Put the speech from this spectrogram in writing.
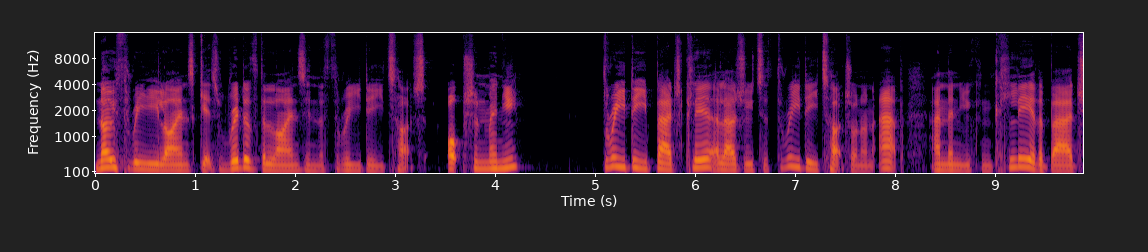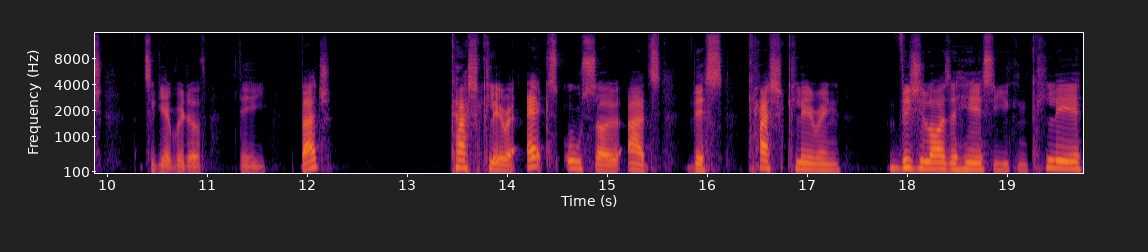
No 3D lines gets rid of the lines in the 3D touch option menu. 3D badge clear allows you to 3D touch on an app and then you can clear the badge to get rid of the badge. Cache Clearer X also adds this cache clearing visualizer here so you can clear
